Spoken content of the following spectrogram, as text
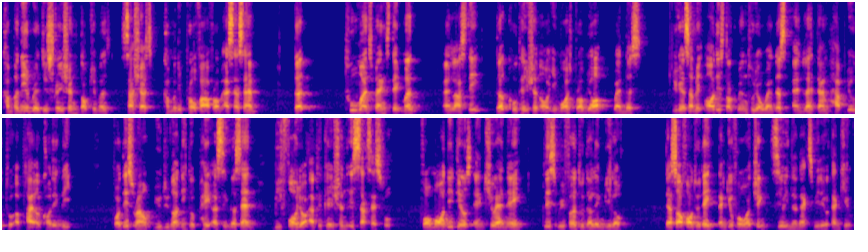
company registration documents such as company profile from SSM. Third, two months bank statement. And lastly, the quotation or invoice from your vendors. You can submit all these documents to your vendors and let them help you to apply accordingly. For this round, you do not need to pay a single cent before your application is successful. For more details and Q&A, please refer to the link below. That's all for today. Thank you for watching. See you in the next video. Thank you.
